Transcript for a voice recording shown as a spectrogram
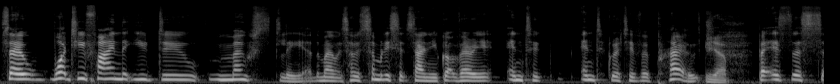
So, what do you find that you do mostly at the moment? So, if somebody sits down, you've got a very inter- integrative approach. Yeah. But is this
